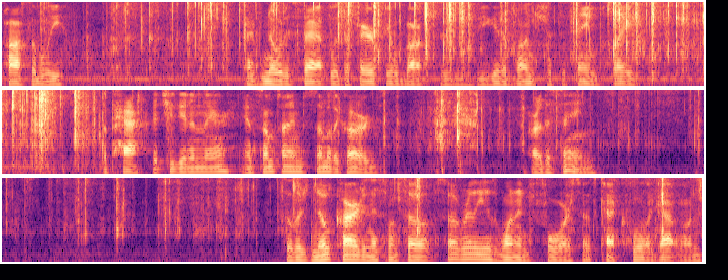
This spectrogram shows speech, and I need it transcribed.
Possibly. I've noticed that with the Fairfield boxes, if you get a bunch at the same place the pack that you get in there, and sometimes some of the cards are the same. So there's no card in this one, so so it really is one in four, so it's kind of cool I got one.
